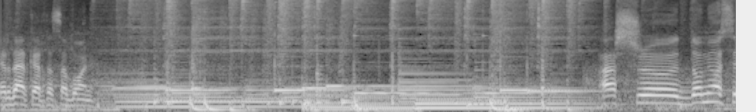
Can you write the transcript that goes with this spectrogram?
ir dar kartą Sabonį. Aš e, domiuosi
